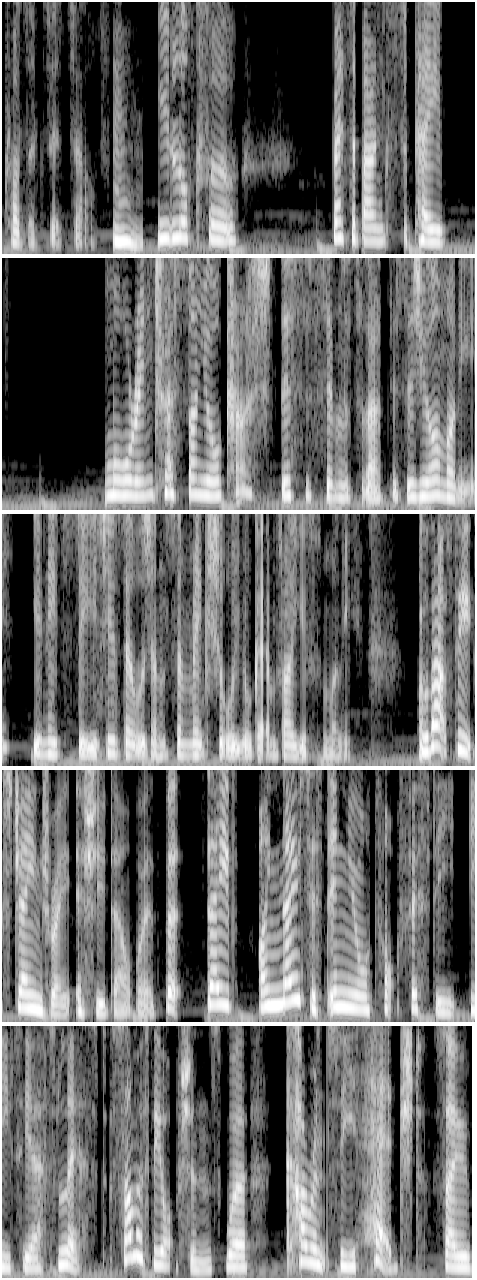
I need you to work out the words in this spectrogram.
products itself. Mm. You look for better banks to pay more interest on your cash. This is similar to that. This is your money. You need to do your due diligence and make sure you're getting value for money. Well, that's the exchange rate issue dealt with. But Dave, I noticed in your top 50 ETFs list, some of the options were currency hedged. So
